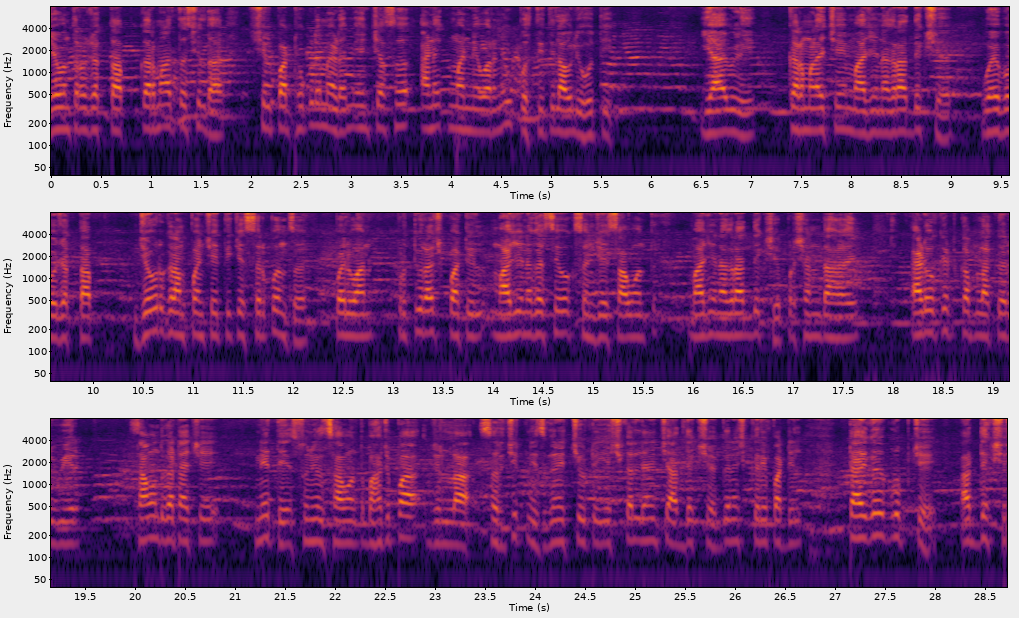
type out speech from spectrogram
जयवंतराव जगताप करमाळा तहसीलदार शिल्पा ठोकळे मॅडम यांच्यासह अनेक मान्यवरांनी उपस्थिती लावली होती. यावेळी करमाळ्याचे माजी नगराध्यक्ष वैभव जगताप जेऊर ग्रामपंचायतीचे सरपंच पैलवान पृथ्वीराज पाटील माजी नगरसेवक संजय सावंत माजी नगराध्यक्ष प्रशांत डहाळे ॲडव्होकेट कमलाकर वीर सावंत गटाचे नेते सुनील सावंत भाजपा जिल्हा सरचिटणीस गणेश चिवटे यश कल्याणीचे अध्यक्ष गणेश करे पाटील टायगर ग्रुपचे अध्यक्ष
